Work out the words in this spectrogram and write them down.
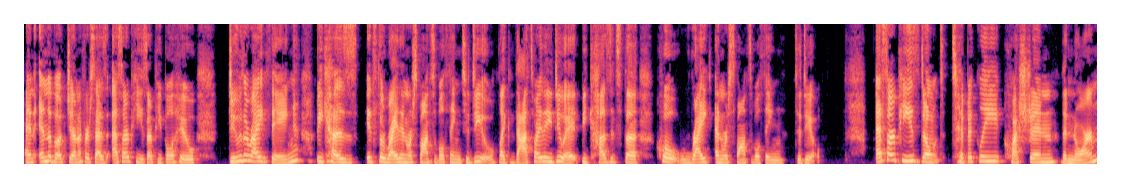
And in the book, Jennifer says SRPs are people who do the right thing because it's the right and responsible thing to do. Like that's why they do it because it's the quote, right and responsible thing to do. SRPs don't typically question the norm,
